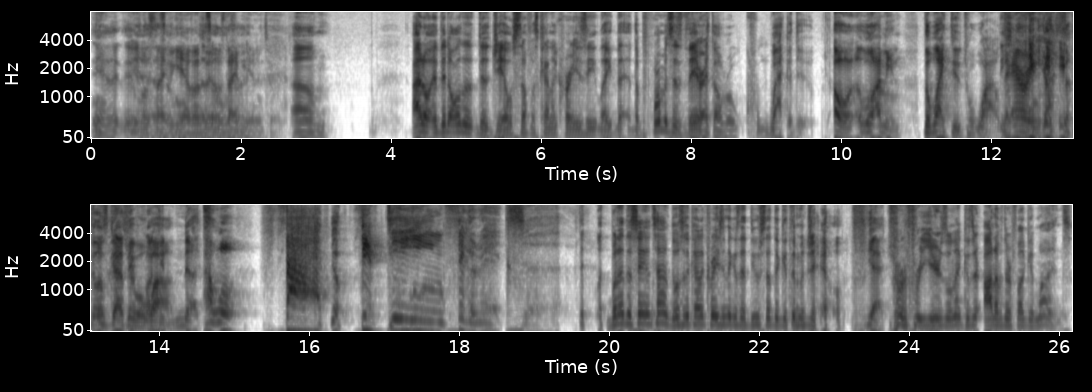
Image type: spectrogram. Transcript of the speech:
yeah, that- Yeah, let's not even, yeah, let's, let's not even get into it. Um, I don't. And then all the, the jail stuff was kind of crazy. Like the, the performances there, I thought were wackadoo. Oh well, I mean, the white dudes were wild. The Aryan guys, Those guys they were were fucking wild. nuts. I want five, no, fifteen cigarettes. But at the same time, those are the kind of crazy niggas that do stuff to get them in jail Yeah, for for years on end because they're out of their fucking minds.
